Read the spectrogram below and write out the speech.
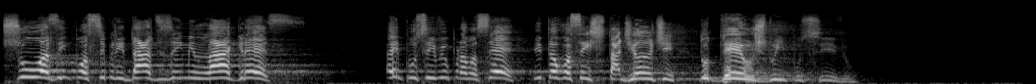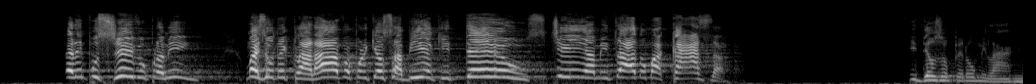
suas impossibilidades em milagres. É impossível para você? Então você está diante do Deus do impossível. Era impossível para mim, mas eu declarava porque eu sabia que Deus tinha me dado uma casa. E Deus operou um milagre.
